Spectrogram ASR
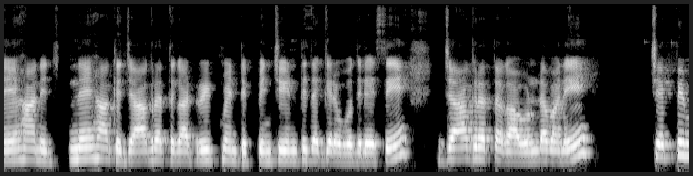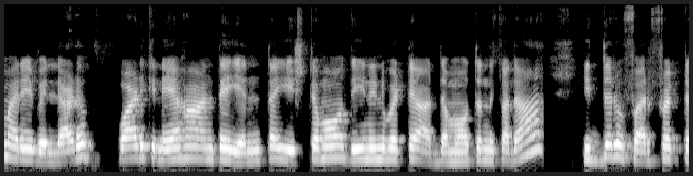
నేహాని నేహాకి జాగ్రత్తగా ట్రీట్మెంట్ ఇప్పించి ఇంటి దగ్గర వదిలేసి జాగ్రత్తగా ఉండమని చెప్పి మరీ వెళ్ళాడు. వాడికి నేహ అంటే ఎంత ఇష్టమో దీనిని బట్టే అర్థమవుతుంది కదా. ఇద్దరు పర్ఫెక్ట్.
